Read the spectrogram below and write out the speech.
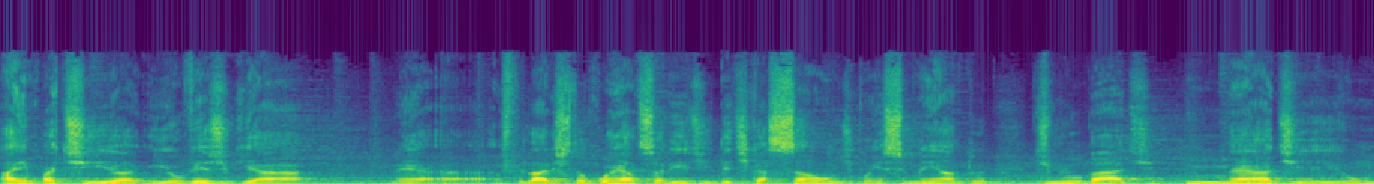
há empatia e eu vejo que há né, os pilares estão corretos ali de dedicação, de conhecimento, de humildade, uhum. né, de um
